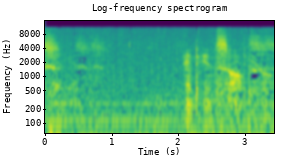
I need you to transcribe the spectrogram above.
abuse and insults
